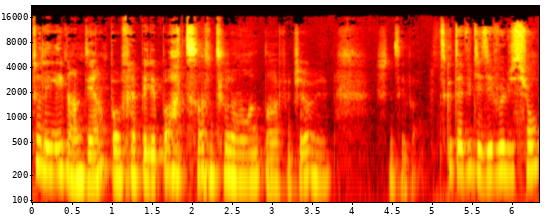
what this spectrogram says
tous les livres indiens pour frapper les portes de tout le monde dans le futur. je ne sais pas. Est-ce que tu as vu des évolutions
